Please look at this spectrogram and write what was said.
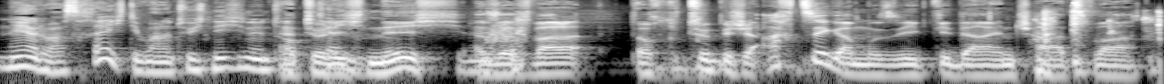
Nee, du hast recht, die waren natürlich nicht in den Top Natürlich 10. nicht. Also es war doch typische 80er-Musik, die da in Charts war.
